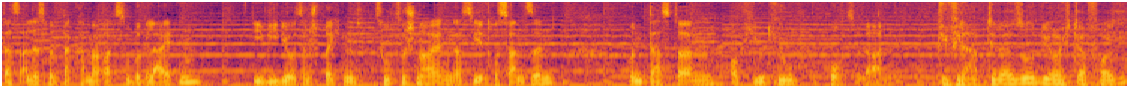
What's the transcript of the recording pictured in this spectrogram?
das alles mit einer Kamera zu begleiten, die Videos entsprechend zuzuschneiden, dass sie interessant sind und das dann auf YouTube hochzuladen. Wie viele habt ihr da so, die euch da folgen?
